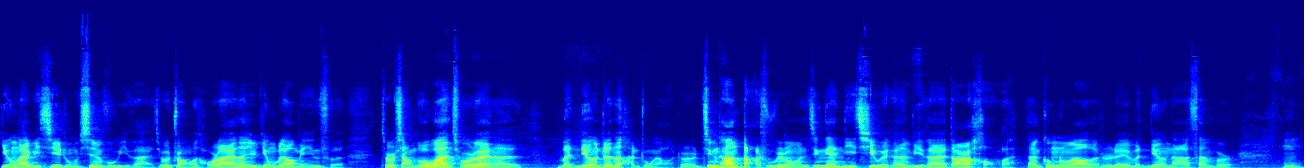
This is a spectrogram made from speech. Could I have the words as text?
赢莱比锡这种幸福比赛，就转过头来呢就赢不了美因茨。就是想夺冠球队呢稳定真的很重要，就是经常打出这种惊天地泣鬼神的比赛当然好了，但更重要的是得稳定拿三分。嗯。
